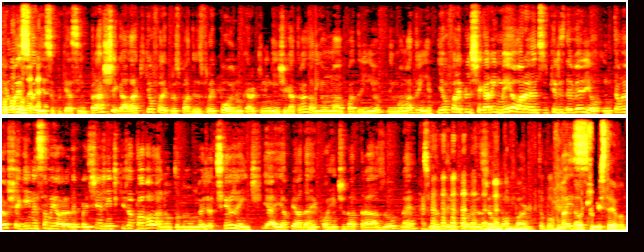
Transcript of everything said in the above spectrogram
não é só isso, porque assim, pra chegar lá, o que, que eu falei pros padrinhos? Eu falei, pô, eu não quero que ninguém chegue atrasado, nenhuma padrinho, nenhuma madrinha. E eu falei pra eles chegarem meia hora antes do que eles deveriam. Então eu cheguei nessa meia hora depois, tinha gente que já tava lá, não todo mundo, mas já tinha gente. E aí a piada recorrente do atraso, né, se manteve pelo menos de alguma forma. Muito bom. Mas É o True Estevam.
